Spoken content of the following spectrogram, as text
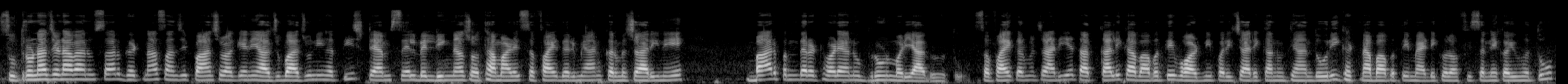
સૂત્રોના જણાવ્યા અનુસાર ઘટના સાંજે પાંચ વાગ્યાની આજુબાજુની હતી. સ્ટેમ સેલ બિલ્ડિંગના ચોથા માળે સફાઈ દરમિયાન કર્મચારીને બાર પંદર અઠવાડિયાનું ભ્રૂણ મળી આવ્યું હતું. સફાઈ કર્મચારીએ તાત્કાલિક આ બાબતે વોર્ડની પરિચારિકાનું ધ્યાન દોરી ઘટના બાબતે મેડિકલ ઓફિસરને કહ્યું હતું.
